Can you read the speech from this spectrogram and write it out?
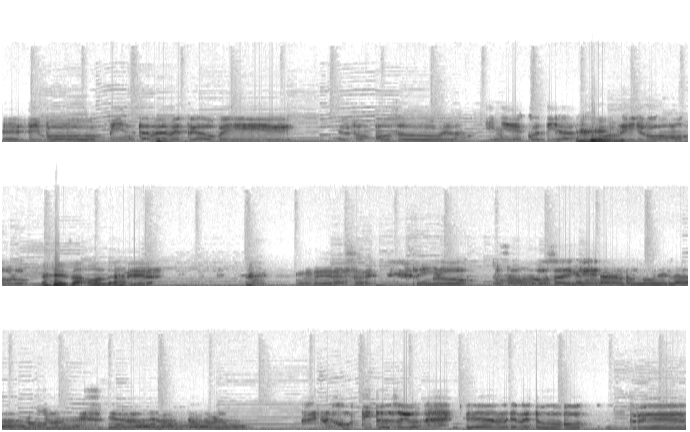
el tipo, famoso Iñeco tía, abrir a Mondoro. Esa onda. Vera. Vera, sorry. Sí. Pero, cosa es que. sobre las nociones de la mitad, ¿verdad? Justito eso iba. En, en estos tres,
